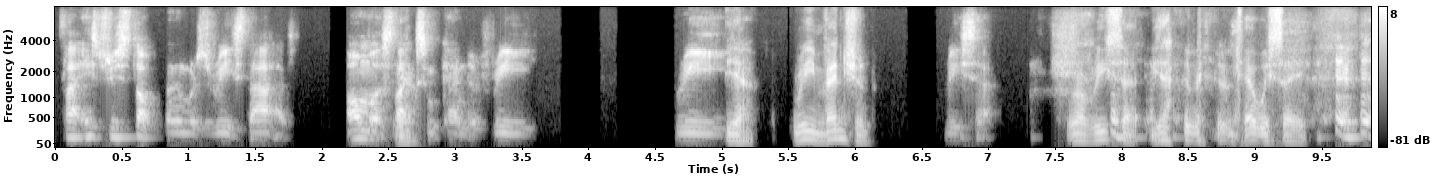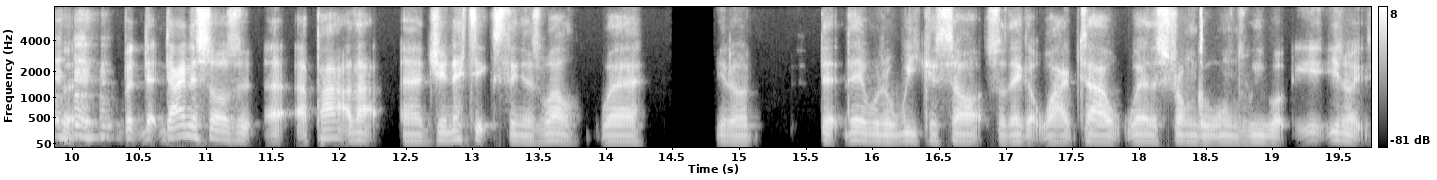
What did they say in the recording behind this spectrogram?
It's like history stopped and then was restarted, almost like Yeah. some kind of re, re, Yeah. reinvention reset. or reset. yeah, dare we say? it. But d- dinosaurs are, are part of that uh, genetics thing as well, where you know they, they were a weaker sort, so they got wiped out. We're the stronger ones. We were, you, know, it,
